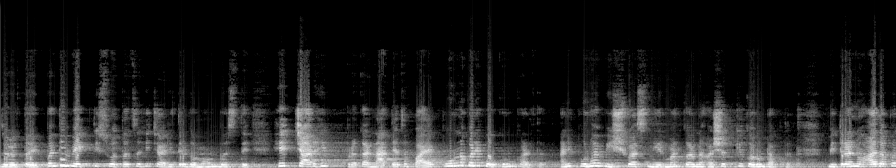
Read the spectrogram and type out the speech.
जळतंय. पण ती व्यक्ती स्वतःचंही चारित्र्य गमावून बसते. हे चारही प्रकार नात्याचा पाया पूर्णपणे पोखरून काढतात आणि पुन्हा विश्वास निर्माण करणं अशक्य करून टाकतात. मित्रांनो आज आपण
